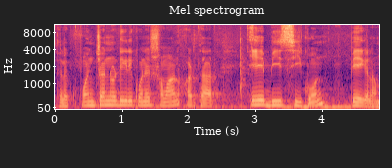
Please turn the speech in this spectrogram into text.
তাহলে পঞ্চান্ন ডিগ্রি কোণের সমান অর্থাৎ এ বি সি কোণ পেয়ে গেলাম।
